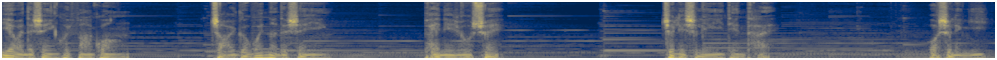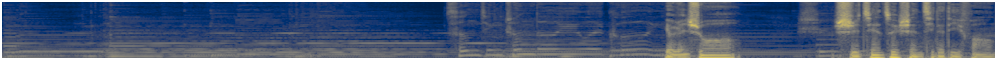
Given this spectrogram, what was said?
夜晚的声音会发光，找一个温暖的声音陪你入睡。这里是零一电台，我是零一。有人说，时间最神奇的地方，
